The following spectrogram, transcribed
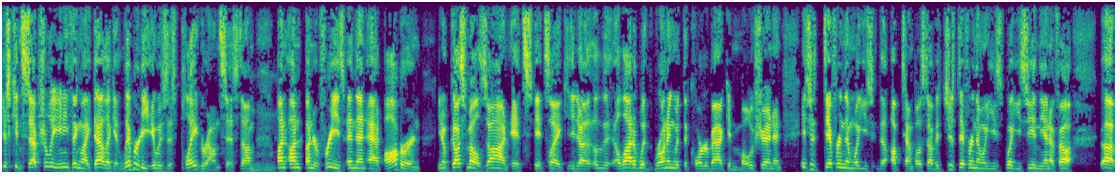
Just conceptually, anything like that. Like at Liberty, it was this playground system Mhm. un, un, under freeze. And then at Auburn, you know, Gus Malzahn, it's it's like you know a lot of with running with the quarterback in motion, and it's just different than what you see, the up tempo stuff. It's just different than what you what you see in the NFL. Uh,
